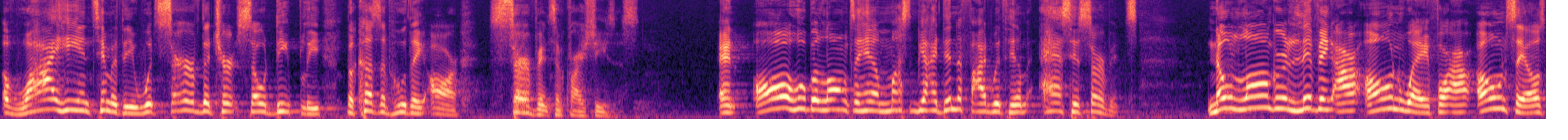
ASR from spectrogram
of why he and Timothy would serve the church so deeply because of who they are servants of Christ Jesus. And all who belong to him must be identified with him as his servants. No longer living our own way for our own selves,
